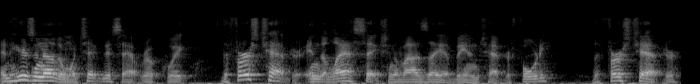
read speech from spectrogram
And here's another one. Check this out real quick. The first chapter in the last section of Isaiah being chapter 40, the first chapter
